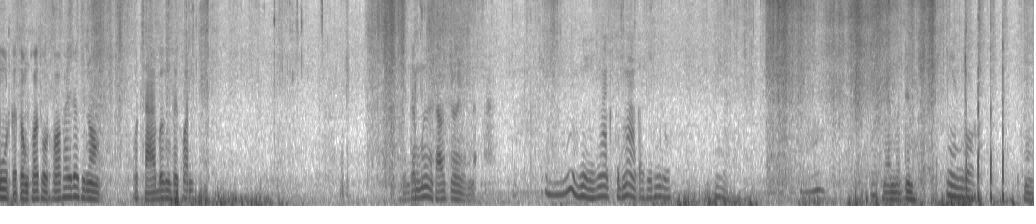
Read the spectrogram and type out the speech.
มูทก็ต้องขอโทษขออภัยเด้อพี่น้องอดสาเบิ่งไปก่อนเห็นแต่มือเท้าเจออย่างน่ะอืมนี่งานขึ้นมาก็เห็นอยู่แม่นหมดดินเงียนบ่อืม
